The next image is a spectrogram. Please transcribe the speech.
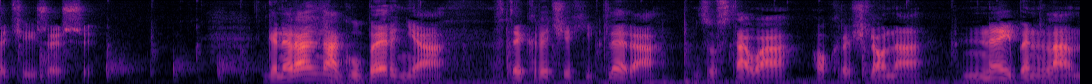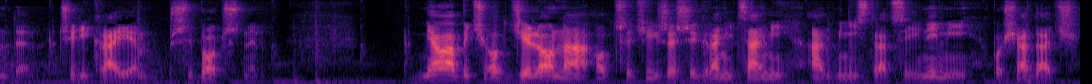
III Rzeszy. Generalna gubernia w dekrecie Hitlera została określona Nebenlandem, czyli krajem przybocznym. Miała być oddzielona od III Rzeszy granicami administracyjnymi, posiadać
